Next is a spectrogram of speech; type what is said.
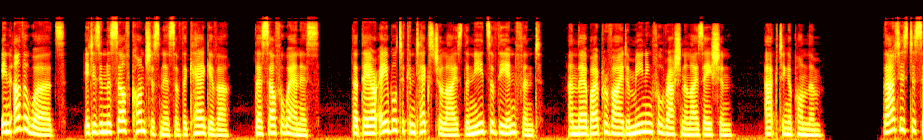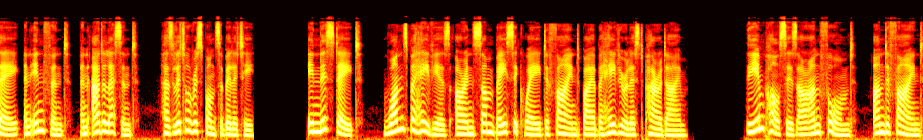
In other words, it is in the self consciousness of the caregiver, their self awareness, that they are able to contextualize the needs of the infant, and thereby provide a meaningful rationalization, acting upon them. That is to say, an infant, an adolescent, has little responsibility. In this state, one's behaviors are in some basic way defined by a behavioralist paradigm. The impulses are unformed, undefined,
